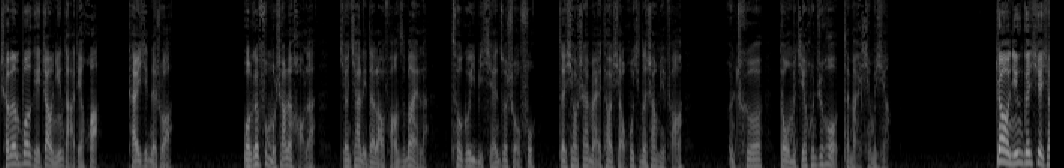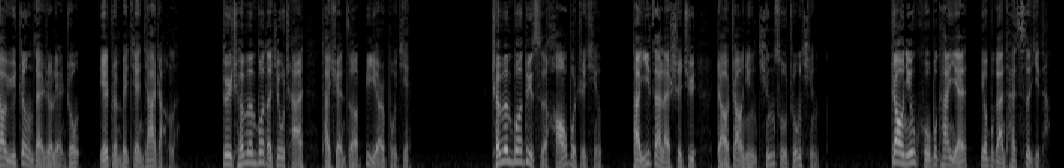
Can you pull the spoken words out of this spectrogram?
陈文波给赵宁打电话，开心的说：“我跟父母商量好了，将家里的老房子卖了，凑够一笔钱做首付，在萧山买一套小户型的商品房，车等我们结婚之后再买，行不行？”赵宁跟谢小雨正在热恋中，也准备见家长了，对陈文波的纠缠，他选择避而不见。陈文波对此毫不知情，他一再来市区找赵宁倾诉衷情，赵宁苦不堪言，又不敢太刺激他，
